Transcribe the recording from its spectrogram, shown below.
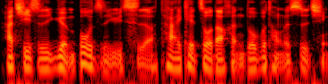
它其实远不止于此哦，它还可以做到很多不同的事情。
